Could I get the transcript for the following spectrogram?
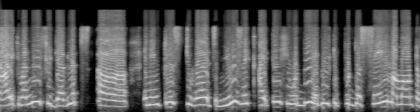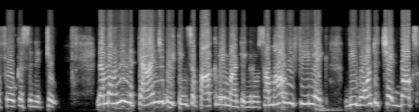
நாளைக்கு வந்து if he develops uh, an interest towards music i think he would be able to put the same amount of focus in it too நம்ம வந்து இந்த டேஞ்சபிள் திங்ஸ பார்க்கவே மாட்டேங்கிறோம் somehow we feel like we want to check box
